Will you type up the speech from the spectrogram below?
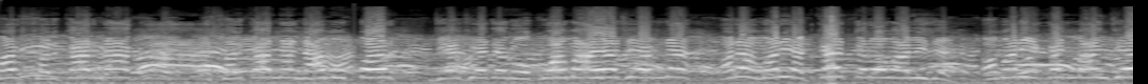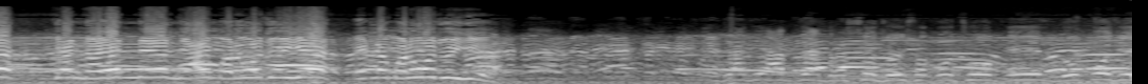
ફક્ત સરકારના સરકારના નામ ઉપર જે છે તે રોકવામાં આવ્યા છે એમને. અને અમારી અટકાયત કરવામાં આવી છે. અમારી એક જ માંગ છે કે નયનને ન્યાય મળવો જોઈએ, એટલે મળવો જોઈએ. જ્યાં જે આપ જ્યાં દ્રશ્ય જોઈ શકો છો કે લોકો જે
